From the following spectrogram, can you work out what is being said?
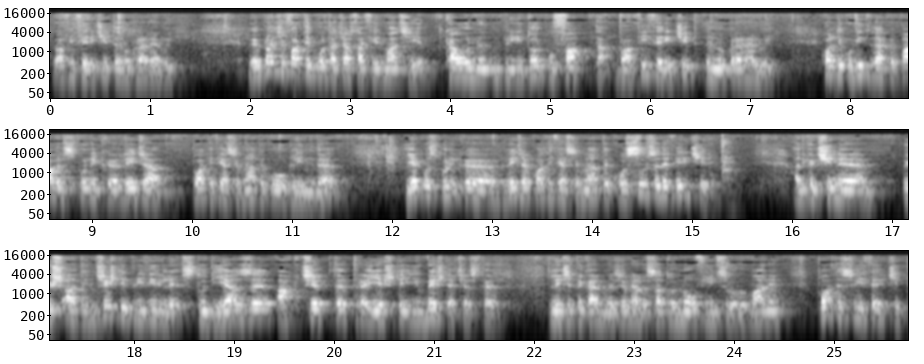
va fi fericit în lucrarea lui. Îmi place foarte mult această afirmație, ca un împlinitor cu fapta va fi fericit în lucrarea lui. Cu alte cuvinte, dacă Pavel spune că legea poate fi asemnată cu o oglindă, Iacob spune că legea poate fi asemnată cu o sursă de fericire. Adică cine își adâncește privirile, studiază, acceptă, trăiește, iubește această lege pe care Dumnezeu ne-a lăsat-o nouă ființelor umane, poate să fie fericit.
